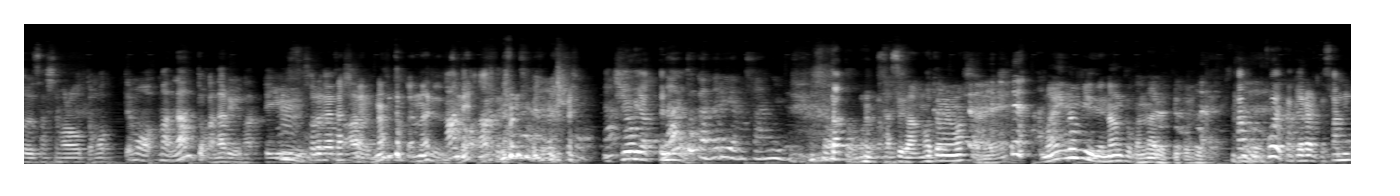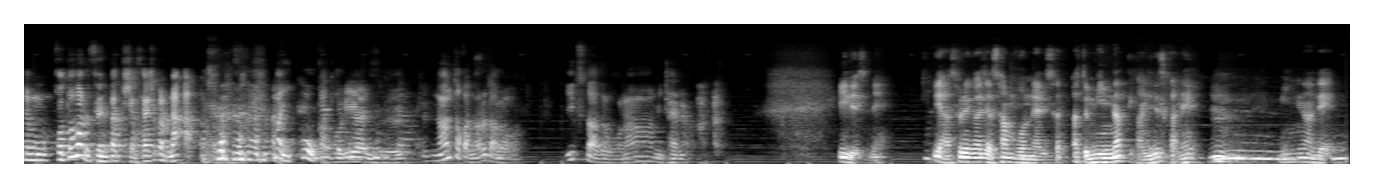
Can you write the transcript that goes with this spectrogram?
登場させてもらおうと思っても、まあ、なんとかなるよなっていう、うんそれがやっ確ぱあるかになんとかなるんですね。なんとかなるでしょ一応やってみようなんとかなるやも3人です。だと思います。さすがまとめましたね。前のめりでなんとかなるってことで。多分声かけられて3人とも断る選択肢は最初からなかったまあ行こうか、とりあえず。なんとかなるだろう。いつだろうな、みたいな。いいですね。いや、それがじゃあ3本のやりさ、あとみんなって感じですかね。う。うんんみんなでうん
